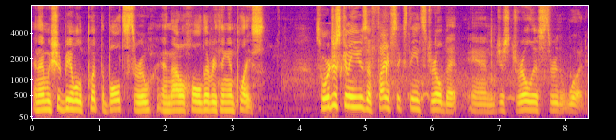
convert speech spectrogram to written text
and then we should be able to put the bolts through and that'll hold everything in place. So we're just going to use a 5 16 drill bit and just drill this through the wood.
